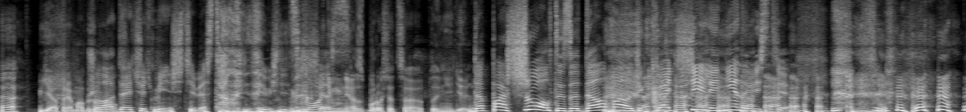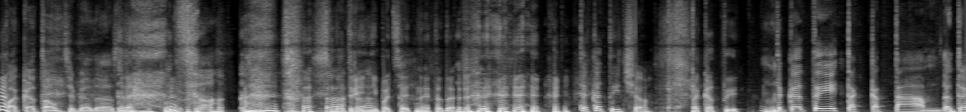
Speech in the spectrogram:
Я прям обжирался. Ладно, я чуть меньше тебя стала ненавидеть. Ну, они у меня сбросятся за неделю. Да пошел ты, задолбал эти качели ненависти. Покатал тебя, да? Смотри, не подсядь на это, да. Так а ты что? Так а ты? Так а ты... Так, а там... Да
